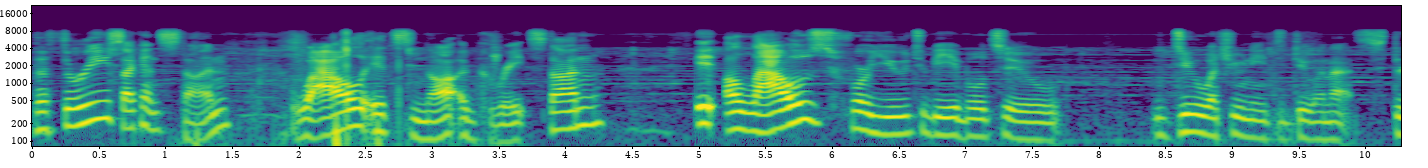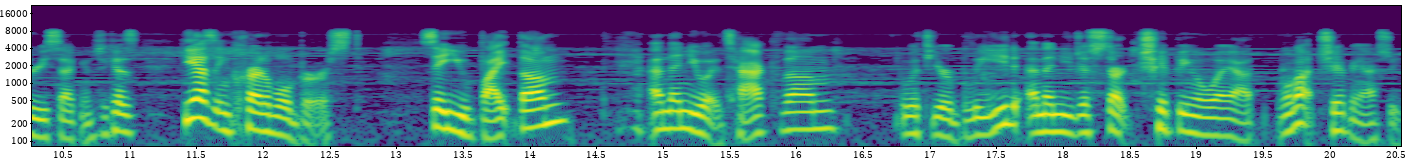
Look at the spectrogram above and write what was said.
the three second stun, while it's not a great stun, it allows for you to be able to do what you need to do in that three seconds because he has incredible burst. Say you bite them, and then you attack them with your bleed, and then you just start chipping away at well, not chipping actually,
